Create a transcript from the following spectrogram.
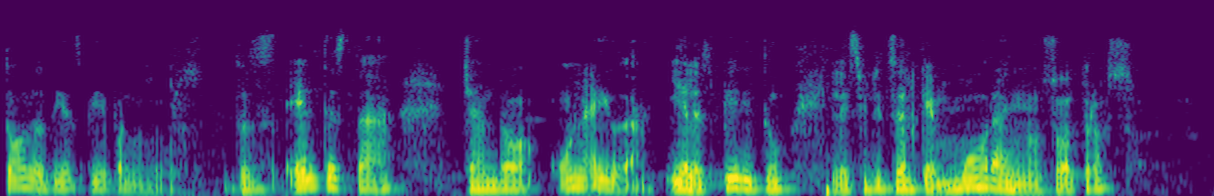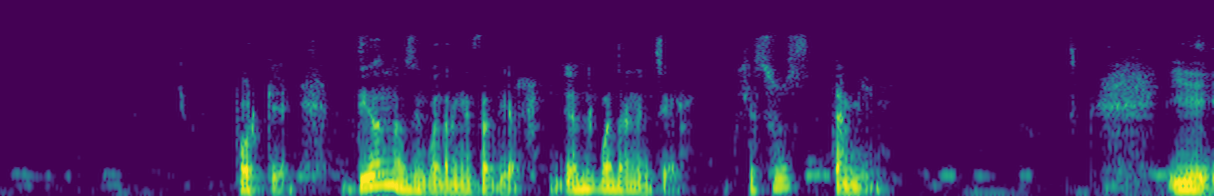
todos los días pide por nosotros. Entonces, Él te está echando una ayuda. Y el Espíritu, el Espíritu es el que mora en nosotros. Porque Dios no se encuentra en esta tierra, Dios se encuentra en el cielo. Jesús también. Y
